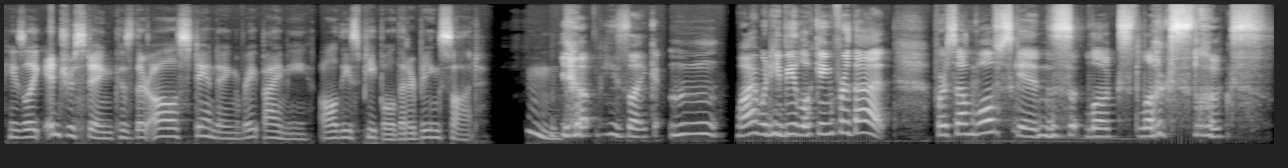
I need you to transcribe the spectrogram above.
He's like, interesting, because they're all standing right by me, all these people that are being sought. Hmm. Yep. He's like, mm, why would he be looking for that? For some wolf skins. looks, looks, looks.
